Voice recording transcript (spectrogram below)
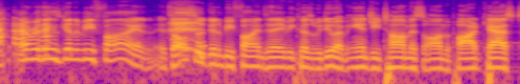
Everything's gonna be fine. It's also gonna be fine today because we do have Angie Thomas on the podcast.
